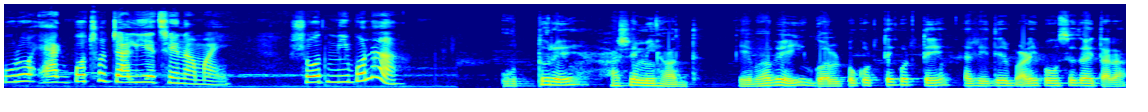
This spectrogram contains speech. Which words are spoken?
পুরো এক বছর জ্বালিয়েছেন আমায়। শোধ নিব না? উত্তরে হাসে মিহাদ। এভাবেই গল্প করতে করতে হৃদের বাড়ি পৌঁছে যায় তারা।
